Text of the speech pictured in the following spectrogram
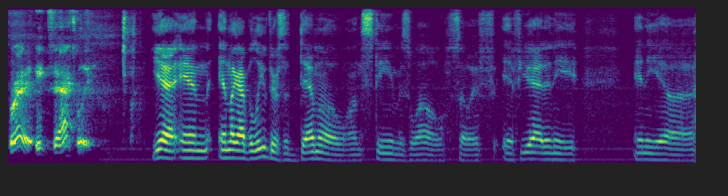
Right, exactly. yeah and and like i believe there's a demo on steam as well so if if you had any any uh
